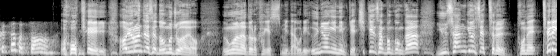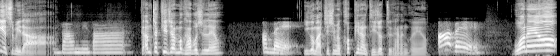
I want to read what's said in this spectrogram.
그쵸, 그쵸. 오케이. 어, 이런 자세 너무 좋아요. 응원하도록 하겠습니다. 우리 은영이님께 치킨 상품권과 유산균 세트를 보내드리겠습니다. 감사합니다. 깜짝 퀴즈 한번 가보실래요? 아, 네. 이거 맞히시면 커피랑 디저트 가는 거예요. 아, 네. 원해요?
